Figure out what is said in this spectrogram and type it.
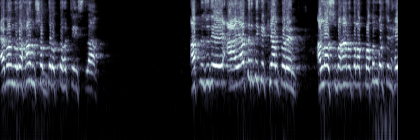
এবং রহম শব্দের অর্থ হচ্ছে ইসলাম। আপনি যদি এই আয়াতের দিকে খেয়াল করেন, আল্লাহ ওয়া প্রথম বলছেন, হে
